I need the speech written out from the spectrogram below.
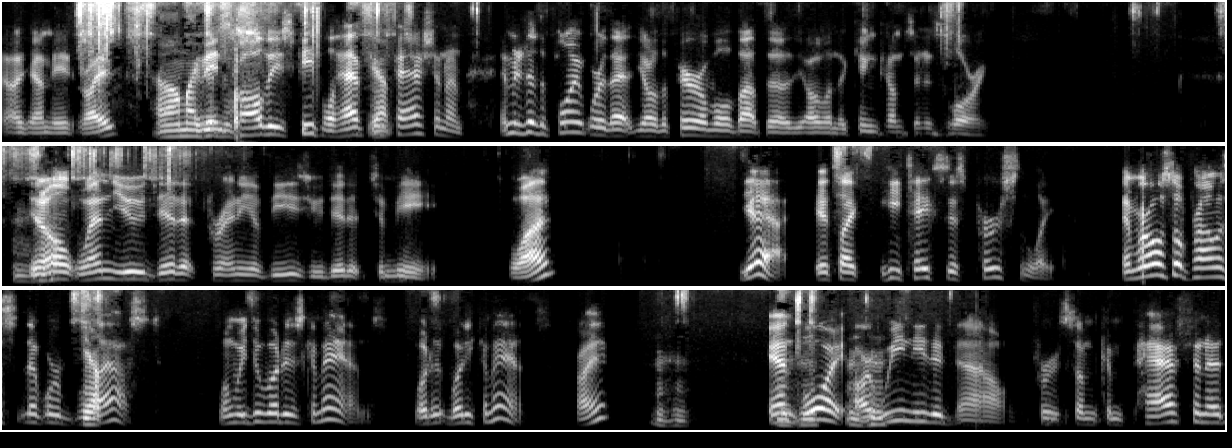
I mean, right? Oh my I goodness! all these people have compassion yep. on. I mean, to the point where that you know the parable about the you know when the king comes in his glory. Mm-hmm. You know, when you did it for any of these, you did it to me. What? yeah, it's like he takes this personally, and we're also promised that we're Yep. blessed when we do what his commands, what what he commands, right? Mhm. And Mhm. boy, are Mhm. we needed now for some compassionate,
